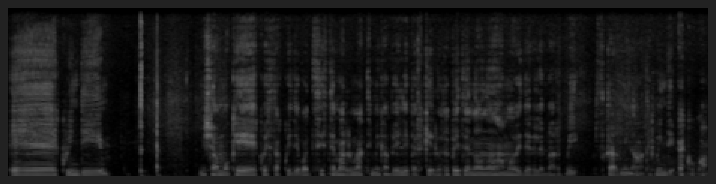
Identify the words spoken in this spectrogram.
E quindi diciamo che questa qui devo sistemare un attimo i capelli perché lo sapete non amo vedere le Barbie scarminate. Quindi ecco qua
